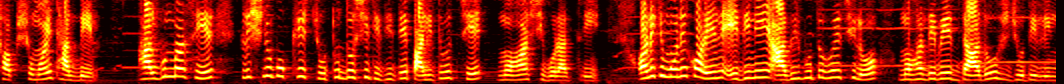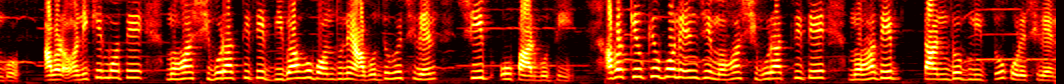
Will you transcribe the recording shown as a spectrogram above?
সবসময় থাকবে। ফাল্গুন মাসের কৃষ্ণপক্ষের চতুর্দশী তিথিতে পালিত হচ্ছে মহাশিবরাত্রি। অনেকে মনে করেন এদিনেই আবির্ভূত হয়েছিল মহাদেবের দ্বাদশ জ্যোতির্লিঙ্গ। আবার অনেকের মতে মহাশিবরাত্রিতে বিবাহ বন্ধনে আবদ্ধ হয়েছিলেন শিব ও পার্বতী। আবার কেউ কেউ বলেন যে মহাশিবরাত্রিতে মহাদেব তাণ্ডব নৃত্য করেছিলেন।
